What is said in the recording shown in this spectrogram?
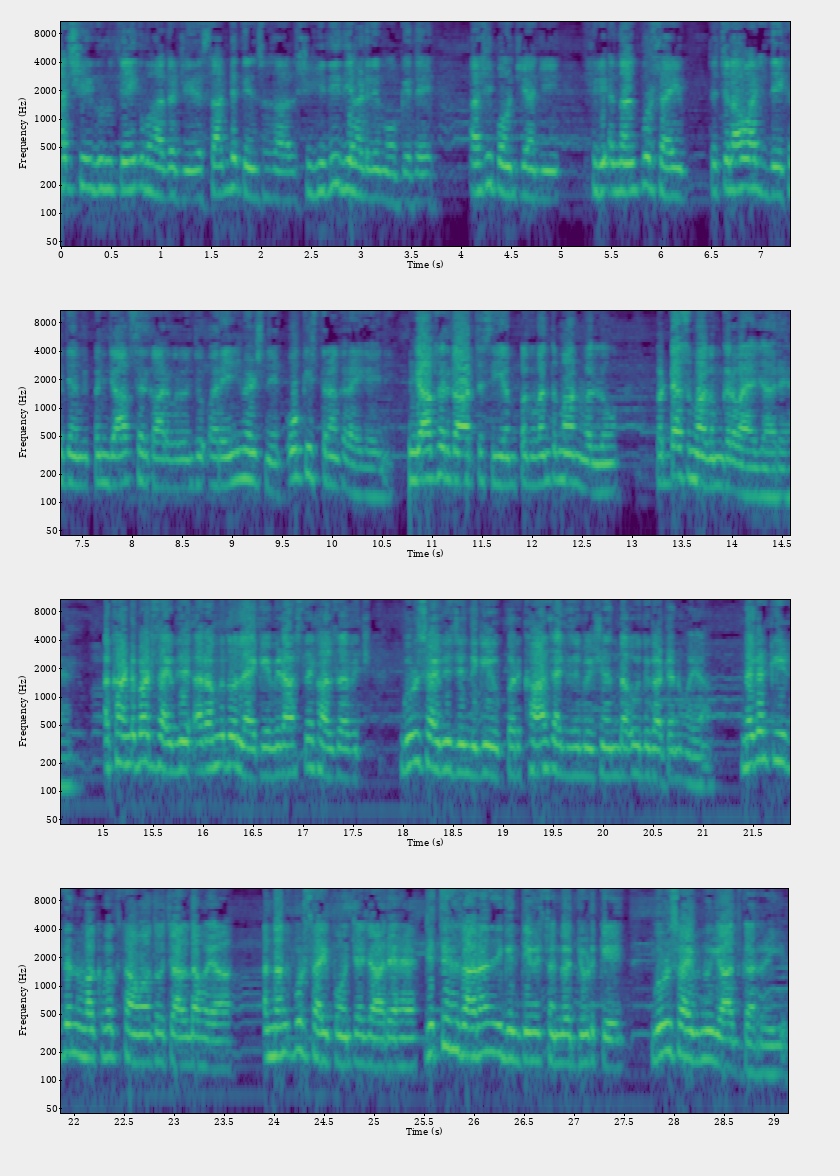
ਅੱਜ ਸ੍ਰੀ ਗੁਰੂ ਤੇਗ ਬਹਾਦਰ ਜੀ ਦੇ 350 ਸਾਲ ਸ਼ਹੀਦੀ ਦਿਹਾੜੇ ਦੇ ਮੌਕੇ ਤੇ ਅਸੀਂ ਪਹੁੰਚੇ ਹਾਂ ਜੀ ਸ੍ਰੀ ਅਨੰਦਪੁਰ ਸਾਹਿਬ ਤੇ ਚਲਾਓ ਅੱਜ ਦੇਖਦੇ ਹਾਂ ਵੀ ਪੰਜਾਬ ਸਰਕਾਰ ਵੱਲੋਂ ਜੋ ਅਰੇਂਜਮੈਂਟਸ ਨੇ, ਉਹ ਕਿਸ ਤਰ੍ਹਾਂ ਕਰਾਏ ਗਏ ਨੇ। ਪੰਜਾਬ ਸਰਕਾਰ ਤੇ ਸੀਐਮ ਭਗਵੰਤ ਮਾਨ ਵੱਲੋਂ ਵੱਡਾ ਸਮਾਗਮ ਕਰਵਾਇਆ ਜਾ ਰਿਹਾ ਹੈ। ਅਖੰਡ ਪਾਠ ਸਾਹਿਬ ਦੇ ਆਰੰਭ ਤੋਂ ਲੈ ਕੇ ਵਿਰਾਸਤ ਖਾਲਸਾ ਵਿੱਚ ਗੁਰੂ ਸਾਹਿਬ ਦੀ ਜ਼ਿੰਦਗੀ ਉੱਪਰ ਖਾਸ ਐਗਜ਼ੀਬਿਸ਼ਨ ਦਾ ਉਦਘਾਟਨ ਹੋਇਆ। ਨਗਰ ਕੀਰਤਨ ਵੱਖ-ਵੱਖ ਥਾਵਾਂ ਤੋਂ ਚੱਲਦਾ ਹੋਇਆ ਅਨੰਦਪੁਰ ਸਾਹਿਬ ਪਹੁੰਚਿਆ ਜਾ ਰਿਹਾ ਹੈ, ਜਿੱਥੇ ਹਜ਼ਾਰਾਂ ਦੀ ਗਿਣਤੀ ਵਿੱਚ ਸੰਗਤ ਜੁੜ ਕੇ ਗੁਰੂ ਸਾਹਿਬ ਨੂੰ ਯਾਦ ਕਰ ਰਹੀ ਹੈ।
